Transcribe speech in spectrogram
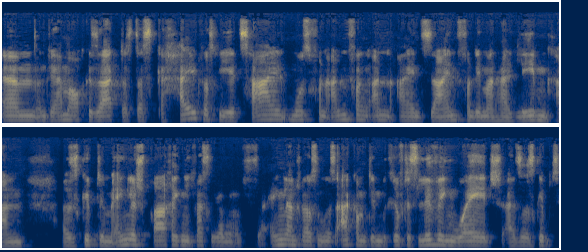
Ähm, und wir haben auch gesagt, dass das Gehalt, was wir hier zahlen, muss von Anfang an eins sein, von dem man halt leben kann. Also es gibt im englischsprachigen, ich weiß nicht, ob es England oder aus den USA kommt, den Begriff des Living Wage. Also es gibt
